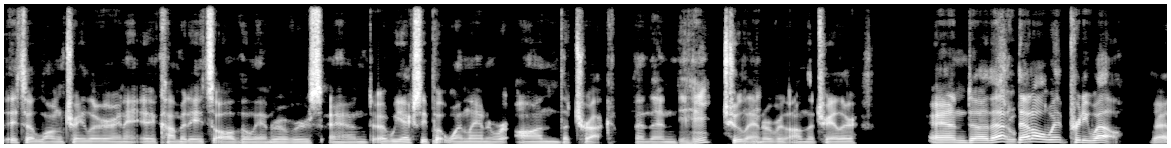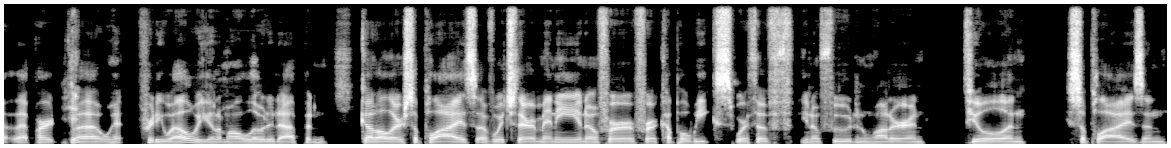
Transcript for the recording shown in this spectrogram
it's a long trailer and it, it accommodates all the Land Rovers and uh, we actually put one Land Rover on the truck and then Mm-hmm. two Land Rovers on the trailer. And uh that So- that all went pretty well. That that part uh went pretty well. We got them all loaded up and got all our supplies of which there are many, you know, for for a couple weeks worth of, you know, food and water and fuel and supplies and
